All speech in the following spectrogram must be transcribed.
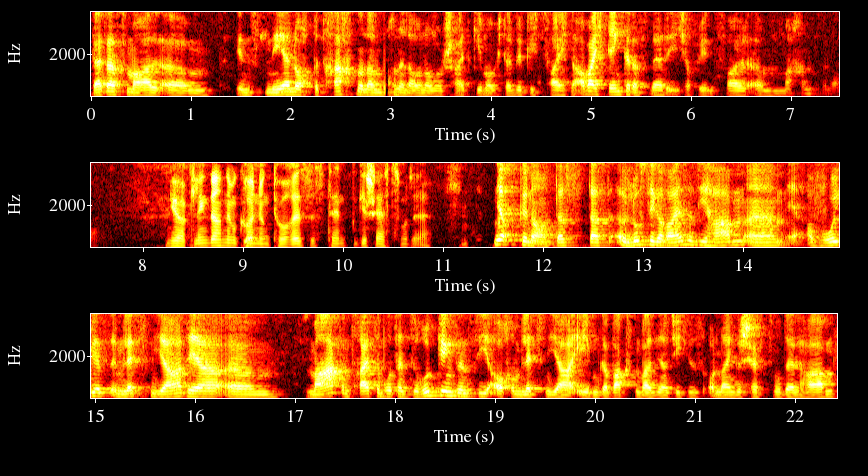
werde das mal ähm, ins Näher noch betrachten und am Wochenende auch noch Bescheid geben, ob ich da wirklich zeichne. Aber ich denke, das werde ich auf jeden Fall ähm, machen. Genau. Ja, klingt nach einem konjunkturresistenten Geschäftsmodell. Ja, genau. Das, das lustigerweise, sie haben, ähm, obwohl jetzt im letzten Jahr der ähm, Markt um 13 Prozent zurückging, sind sie auch im letzten Jahr eben gewachsen, weil sie natürlich dieses Online-Geschäftsmodell haben.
